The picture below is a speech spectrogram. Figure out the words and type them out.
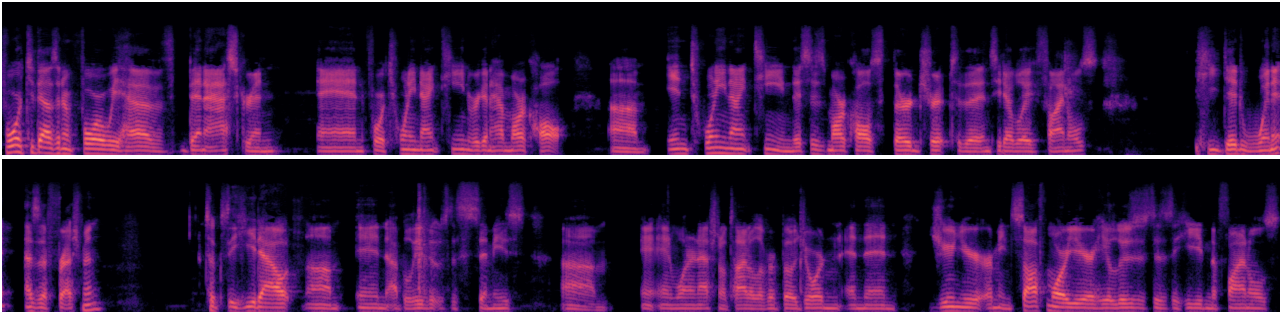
for 2004, we have Ben Askren, and for 2019, we're going to have Mark Hall. Um, in 2019, this is Mark Hall's third trip to the NCAA finals. He did win it as a freshman, took the heat out um, in I believe it was the semis um, and, and, won a national title over Bo Jordan. And then junior, I mean sophomore year, he loses to Zahid in the finals,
